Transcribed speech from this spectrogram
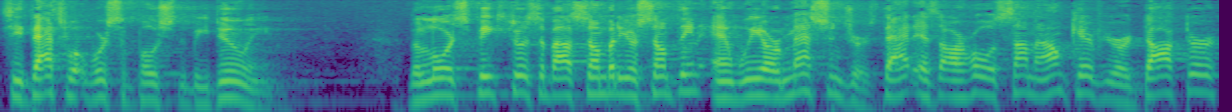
See, that's what we're supposed to be doing. The Lord speaks to us about somebody or something, and we are messengers. That is our whole assignment. I don't care if you're a doctor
